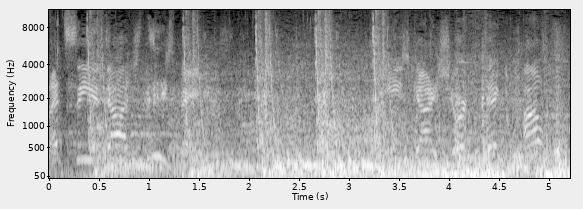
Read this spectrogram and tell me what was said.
Let's see you dodge these things. Guys sure can take a pound.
